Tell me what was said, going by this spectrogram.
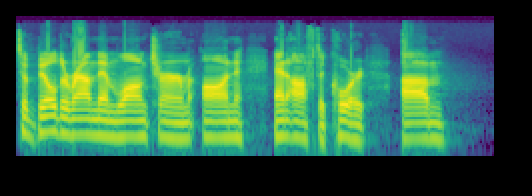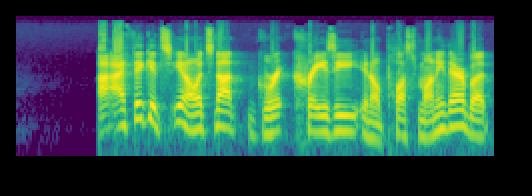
to build around them long term on and off the court. Um, I think it's you know it's not crazy you know plus money there, but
